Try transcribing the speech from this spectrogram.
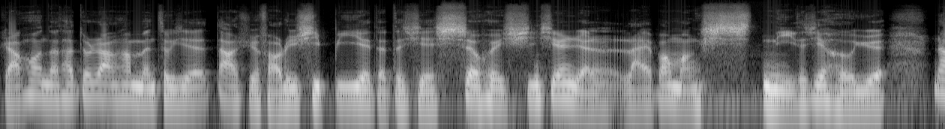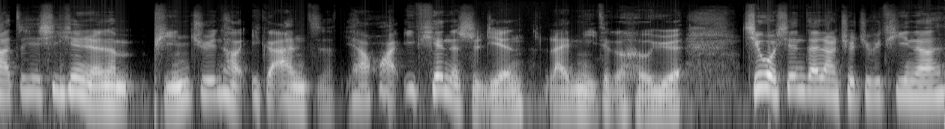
然后呢，他就让他们这些大学法律系毕业的这些社会新鲜人来帮忙拟这些合约。那这些新鲜人呢，平均哈一个案子要花一天的时间来拟这个合约，结果现在让 ChatGPT 呢，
